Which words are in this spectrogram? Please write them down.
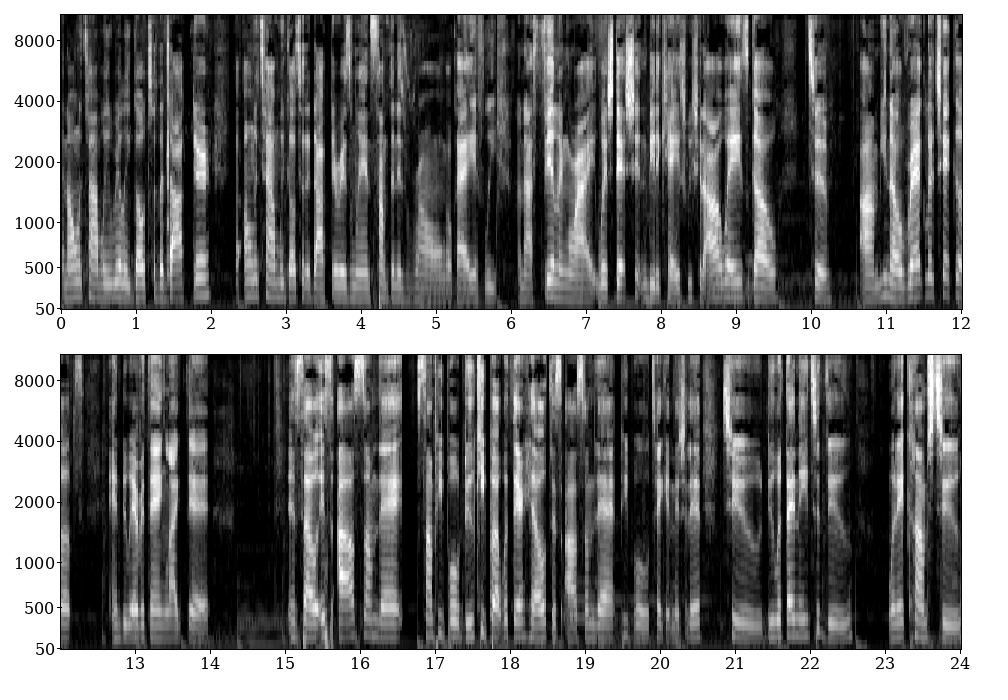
And the only time we really go to the doctor, the only time we go to the doctor is when something is wrong, okay? If we are not feeling right, which that shouldn't be the case. We should always go to, um, you know, regular checkups and do everything like that. And so it's awesome that some people do keep up with their health. It's awesome that people take initiative to do what they need to do when it comes to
